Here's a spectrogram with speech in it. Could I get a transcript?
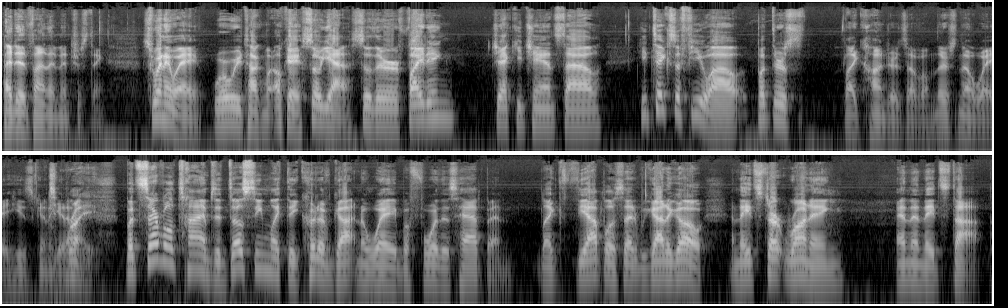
I did find that interesting. So anyway, where were we talking about? Okay, so yeah, so they're fighting Jackie Chan style. He takes a few out, but there's like hundreds of them. There's no way he's going to get out. Right. But several times it does seem like they could have gotten away before this happened. Like Theopolis said, we got to go, and they'd start running, and then they'd stop,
